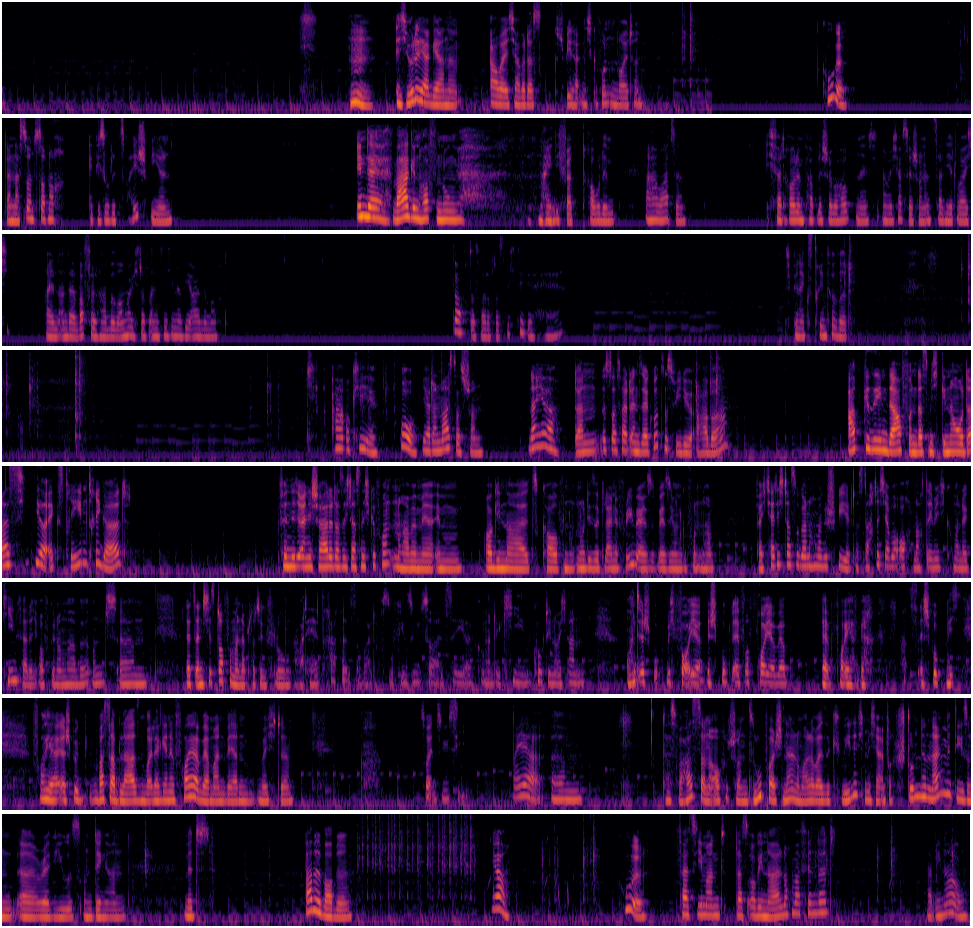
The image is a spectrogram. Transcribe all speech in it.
Hm, ich würde ja gerne, aber ich habe das Spiel halt nicht gefunden, Leute. Dann lasst uns doch noch Episode 2 spielen. In der vagen Hoffnung. Nein, ich vertraue dem. Ah, warte. Ich vertraue dem Publisher überhaupt nicht. Aber ich habe es ja schon installiert, weil ich einen an der Waffel habe. Warum habe ich das eigentlich nicht in der VR gemacht? Doch, das war doch das Richtige. Hä? Ich bin extrem verwirrt. Ah, okay. Oh, ja, dann war es das schon. Naja, dann ist das halt ein sehr kurzes Video, aber abgesehen davon, dass mich genau das hier extrem triggert, finde ich eigentlich schade, dass ich das nicht gefunden habe mehr im Original zu kaufen und nur diese kleine Free-Version gefunden habe. Vielleicht hätte ich das sogar nochmal gespielt. Das dachte ich aber auch, nachdem ich Commander Keen fertig aufgenommen habe. Und ähm, letztendlich ist doch von meiner Platte geflogen. Aber der Drache ist aber halt auch so viel süßer als der Commander Keen. Guckt ihn euch an. Und er spuckt nicht Feuer. Er spuckt einfach Feuerwehr. Äh, Feuerwehr. Was? Er spuckt nicht Feuer. Er spuckt Wasserblasen, weil er gerne Feuerwehrmann werden möchte. So ein Süßi. Naja, ähm, das war es dann auch schon super schnell. Normalerweise quäle ich mich ja einfach stundenlang mit diesen äh, Reviews und Dingern. Mit Bubble Bobble. Ja. Cool. Falls jemand das Original nochmal findet, let me know.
